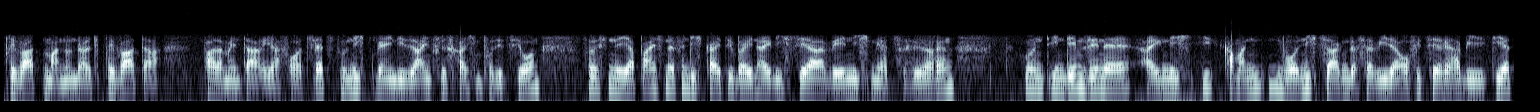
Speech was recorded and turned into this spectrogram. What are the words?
Privatmann und als privater Parlamentarier fortsetzt und nicht mehr in dieser einflussreichen Position. So ist in der japanischen Öffentlichkeit über ihn eigentlich sehr wenig mehr zu hören. Und in dem Sinne eigentlich kann man wohl nicht sagen, dass er wieder offiziell rehabilitiert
